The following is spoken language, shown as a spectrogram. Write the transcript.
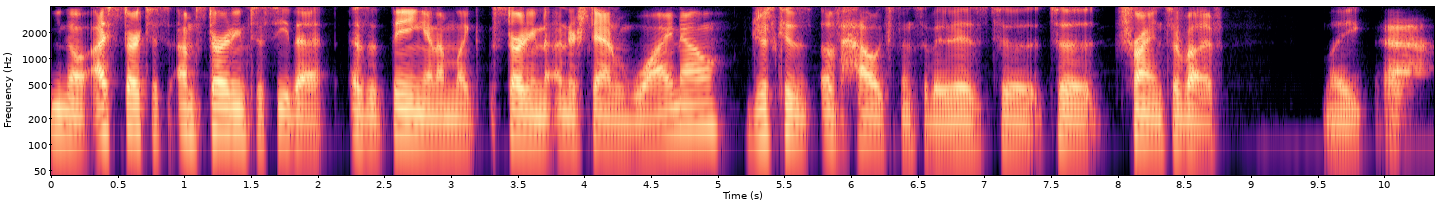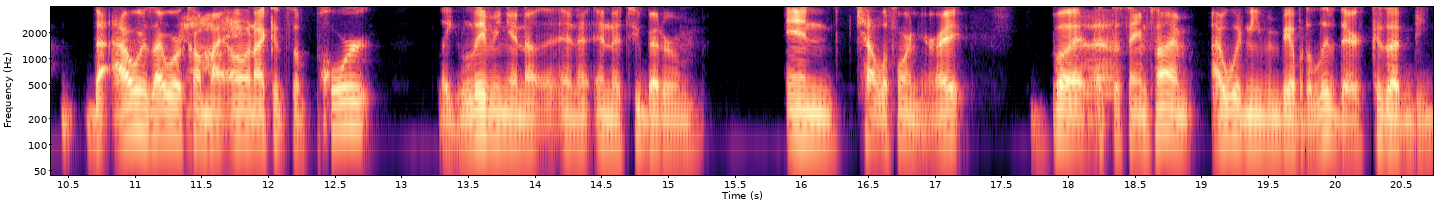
you know i start to I'm starting to see that as a thing and i'm like starting to understand why now just because of how expensive it is to to try and survive like Yeah. the hours i work on my own i could support like living in a in a, in a two bedroom in california right but Yeah. at the same time i wouldn't even be able to live there because i'd be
